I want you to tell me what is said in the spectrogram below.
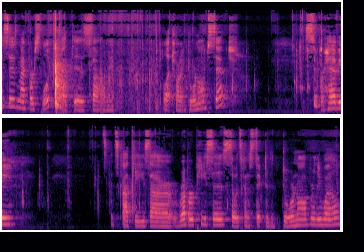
This is my first look at this um, electronic doorknob set. It's super heavy. It's got these uh, rubber pieces, so it's going to stick to the doorknob really well.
